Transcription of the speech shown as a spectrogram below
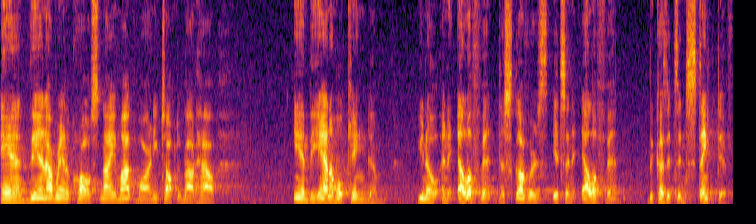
And then I ran across Naim Akbar, and he talked about how in the animal kingdom, you know, an elephant discovers it's an elephant because it's instinctive.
